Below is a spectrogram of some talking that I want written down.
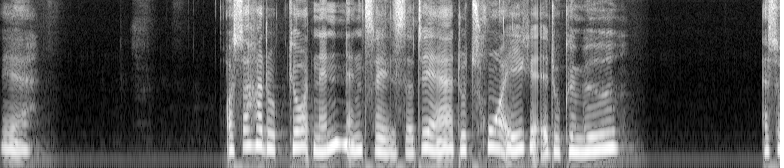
Ja. Og så har du gjort en anden antagelse, og det er, at du tror ikke, at du kan møde altså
